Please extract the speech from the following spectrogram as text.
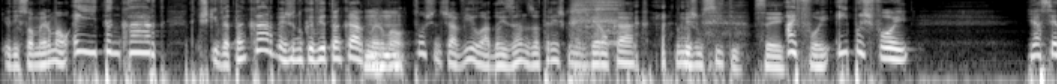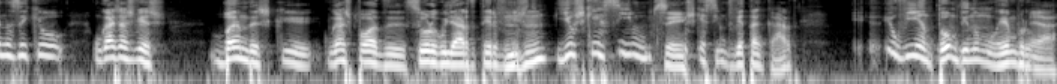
eu disse ao meu irmão: Ei, Tancard, temos que ir ver Tancard, mas eu nunca vi o Tancard, meu Uhum. irmão. Então a gente já viu há dois anos ou três que eles vieram cá no mesmo sítio. Sim. Ai, foi, aí depois foi. E há cenas aí que eu, um gajo às vezes, bandas que um gajo pode se orgulhar de ter visto, Uhum. e eu esqueci-me. Esqueci-me de ver Tancard. Eu vi Entombed e não me lembro. Yeah.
